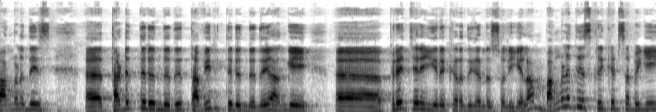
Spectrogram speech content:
பங்களாதேஷ் தடுத்திருந்தது தவிர்த்திருந்தது. அங்கே பிரச்சனை இருக்கிறது என்று சொல்லிக்கலாம். பங்களாதேஷ் கிரிக்கெட் சபையை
